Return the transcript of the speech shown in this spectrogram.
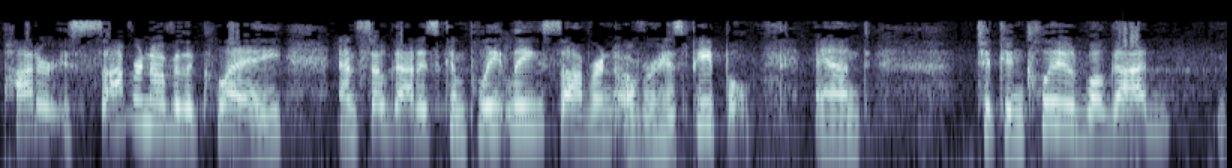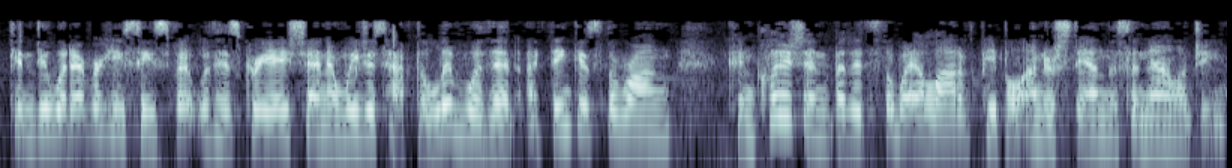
potter is sovereign over the clay, and so God is completely sovereign over his people. And to conclude, well, God can do whatever he sees fit with his creation and we just have to live with it, I think is the wrong conclusion, but it's the way a lot of people understand this analogy.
